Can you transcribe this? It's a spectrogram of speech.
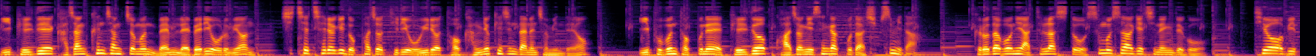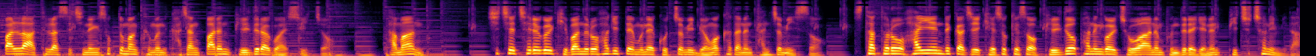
이 빌드의 가장 큰 장점은 맵 레벨이 오르면 시체 체력이 높아져 딜이 오히려 더 강력해진다는 점인데요. 이 부분 덕분에 빌드업 과정이 생각보다 쉽습니다. 그러다 보니 아틀라스도 스무스하게 진행되고 티어업이 빨라 아틀라스 진행 속도만큼은 가장 빠른 빌드라고 할 수 있죠. 다만 시체 체력을 기반으로 하기 때문에 고점이 명확하다는 단점이 있어 스타터로 하이엔드까지 계속해서 빌드업하는 걸 좋아하는 분들에게는 비추천입니다.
